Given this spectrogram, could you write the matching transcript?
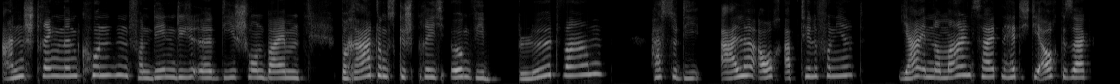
anstrengenden Kunden, von denen, die, äh, die schon beim Beratungsgespräch irgendwie blöd waren? Hast du die alle auch abtelefoniert? Ja, in normalen Zeiten hätte ich dir auch gesagt,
